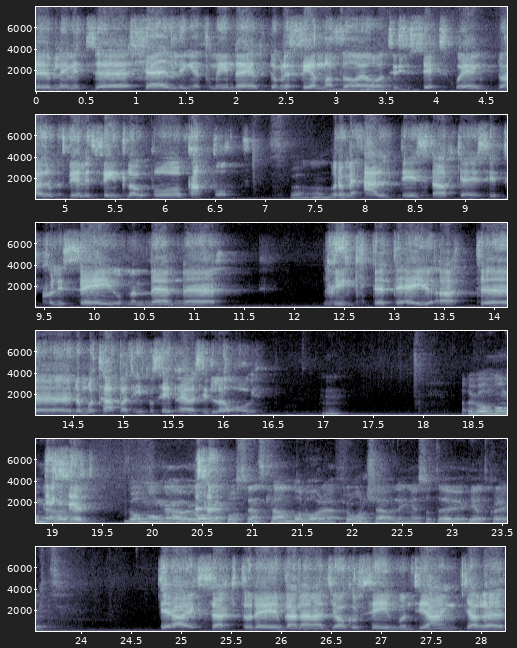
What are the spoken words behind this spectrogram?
det har blivit eh, Kävlinge för min del. De blev femma förra året till 26 poäng. Då hade de ett väldigt fint lag på papper. Spännande. Och de är alltid starka i sitt Colosseum. Men eh, ryktet är ju att eh, de har tappat i princip hela sitt lag. Ja, det, var många över, det var många övergångar på svensk handboll var det, från Kävlinge, så det är ju helt korrekt. Ja, exakt. Och det är bland annat Jakob Simon till Ankare.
